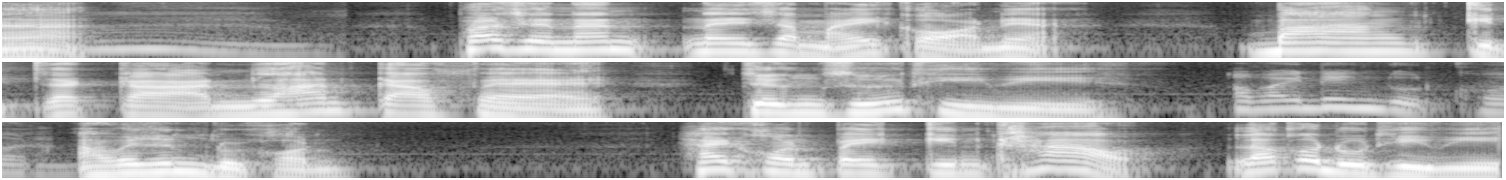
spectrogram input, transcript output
นะเพ ราะฉะนั้นในสมัยก่อนเนี่ย บางกิจการร้านกาแฟจึงซื้อทีวี เอาไว้ดึงดูดคน เอาไว้ดึงดูดคน ให้คนไปกินข้าวแล้วก็ดูทีวี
